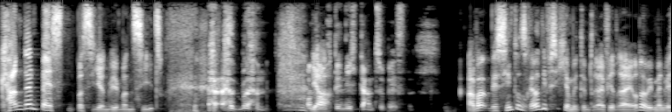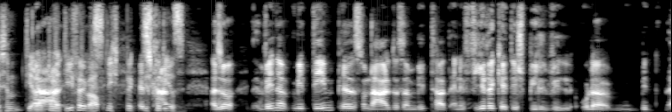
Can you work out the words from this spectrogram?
kann den Besten passieren, wie man sieht. Und Ja. auch den nicht ganz so besten. Aber wir sind uns relativ sicher mit dem 343, oder? Ich meine, wir haben die Ja, Alternative es- überhaupt nicht Es kann, diskutiert. also, wenn er mit dem Personal, das er mit hat, eine Viererkette spielen will, oder mit, äh,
